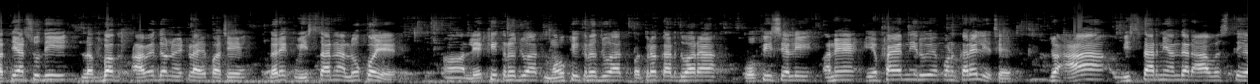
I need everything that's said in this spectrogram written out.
અત્યાર સુધી લગભગ આવેદનો એટલા આપ્યા છે, દરેક વિસ્તારના લોકોએ લેખિત રજૂઆત, મૌખિક રજૂઆત, પત્રકાર દ્વારા ઓફિશિયલી અને એફઆઈઆરની રૂએ પણ કરેલી છે. જો આ વિસ્તારની અંદર આ વસ્તી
